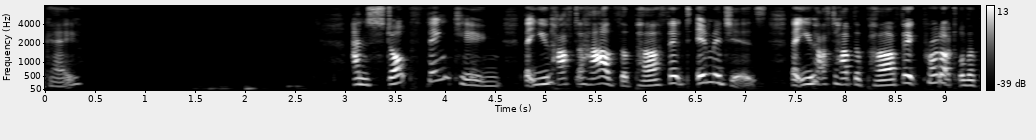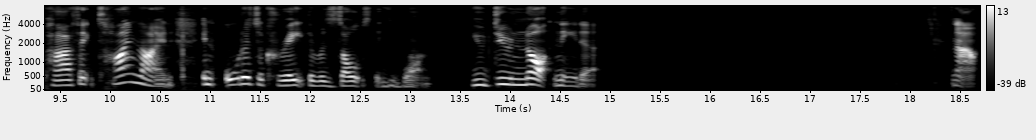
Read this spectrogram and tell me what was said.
Okay? And stop thinking that you have to have the perfect images, that you have to have the perfect product or the perfect timeline in order to create the results that you want. You do not need it. Now,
